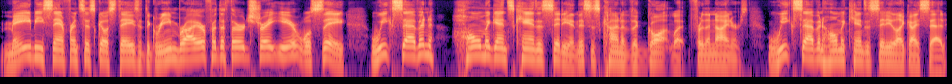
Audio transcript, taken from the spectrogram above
Maybe San Francisco stays at the Greenbrier for the third straight year. We'll see. Week seven, home against Kansas City, and this is kind of the gauntlet for the Niners. Week seven, home at Kansas City, like I said.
